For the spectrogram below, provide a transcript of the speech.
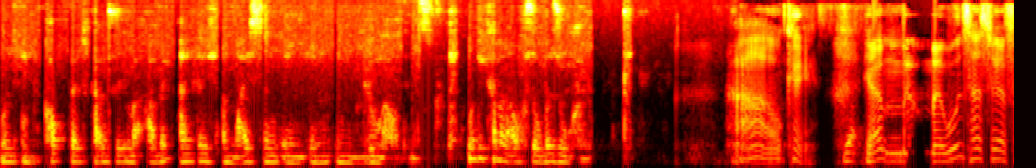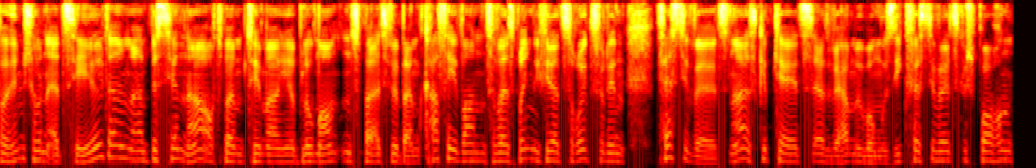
und im Cockpit Country immer eigentlich am meisten in, in, in Blue Mountains. Und die kann man auch so besuchen. Ah, okay. Ja, ja Maroons hast du ja vorhin schon erzählt, ähm, ein bisschen, ne? auch beim Thema hier Blue Mountains, als wir beim Kaffee waren und so weiter. Das bringt mich wieder zurück zu den Festivals. Ne? Es gibt ja jetzt, also wir haben über Musikfestivals gesprochen,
